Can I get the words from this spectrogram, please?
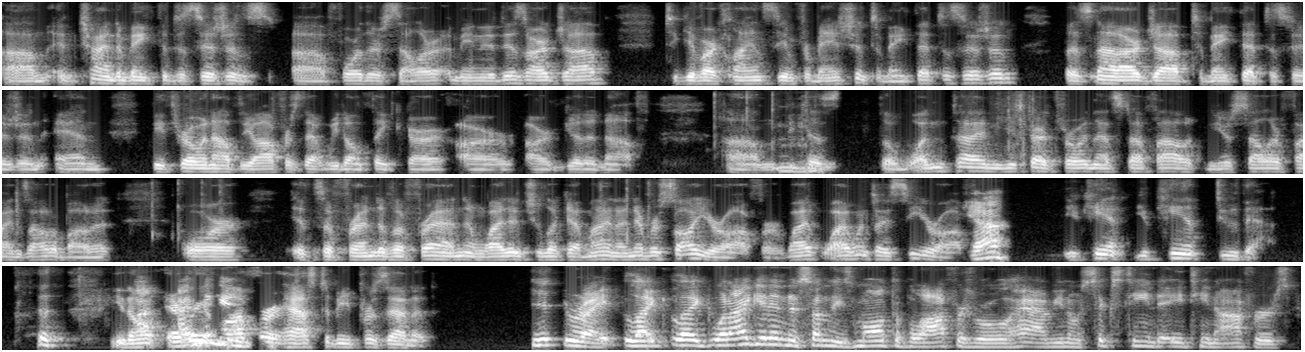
Um, and trying to make the decisions uh, for their seller. I mean, it is our job to give our clients the information to make that decision, but it's not our job to make that decision and be throwing out the offers that we don't think are are are good enough. Um, Mhm. Because the one time you start throwing that stuff out, and your seller finds out about it, or it's a friend of a friend, and why didn't you look at mine? I never saw your offer. Why why wouldn't I see your offer? Yeah. You can't you can't do that. you know, I- I every it's- offer has to be presented. Yeah, right. Like like when I get into some of these multiple offers where we'll have, you know, 16 to 18 offers,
